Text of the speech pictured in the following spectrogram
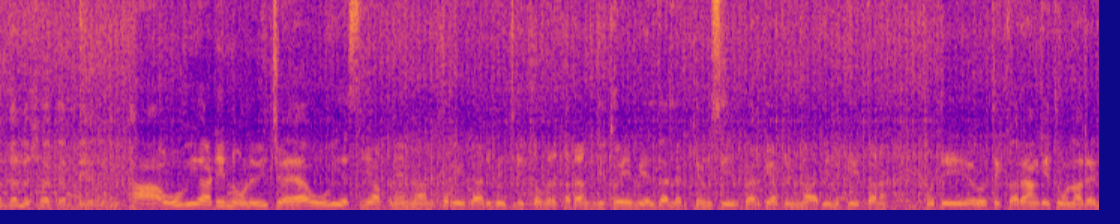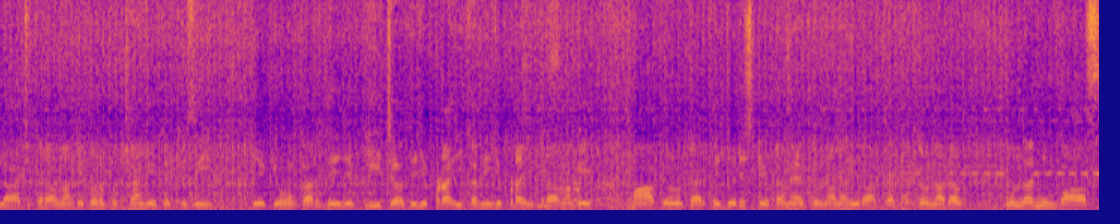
ਦਾ ਨਸ਼ਾ ਕਰਦੇ ਹੈਗੇ ਨੇ ਹਾਂ ਉਹ ਵੀ ਸਾਡੇ ਨੌਲੇਜ ਵਿੱਚ ਆਇਆ ਉਹ ਵੀ ਅਸੀਂ ਆਪਣੇ ਅਨੰਤ ਰੇਡਾਂ ਦੇ ਵਿੱਚ ਕਵਰ ਕਰਾਂਗੇ ਜਿੱਥੋਂ ਇਹ ਮਿਲਦਾ ਲੜਕਿਆਂ ਨੂੰ ਸੇਵ ਕਰਕੇ ਆਪਣੇ ਨਾਂ ਦੀ ਨਿਕੇਤਨ ਉਤੇ ਉਤੇ ਕਰਾਂਗੇ ਤੇ ਉਹਨਾਂ ਦਾ ਇਲਾਜ ਕਰਾਵਾਂਗੇ ਤੁਹਾਨੂੰ ਪੁੱਛਾਂਗੇ ਕਿ ਤੁਸੀਂ ਇਹ ਕਿਉਂ ਕਰਦੇ ਜੇ ਕੀ ਚਾਹਦੇ ਜੇ ਪੜ੍ਹਾਈ ਕਰਨੀ ਜੇ ਪੜ੍ਹਾਈ ਕਰਾਵਾਂਗੇ ਮਾਂ ਪਿਓ ਨੂੰ ਕਰਕੇ ਜਿਹੜੇ ਸਟੇਟਾਂ ਨੇ ਹੈਗੇ ਉਹਨਾਂ ਨਾਲ ਹੀ ਰਾਬਤਾ ਕਰਕੇ ਉਹਨਾਂ ਦਾ ਉਹਨਾਂ ਦਾ ਨਿਵਾਸ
